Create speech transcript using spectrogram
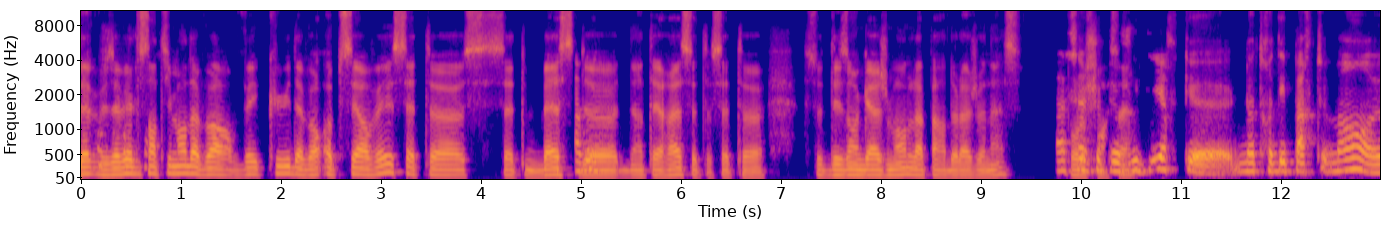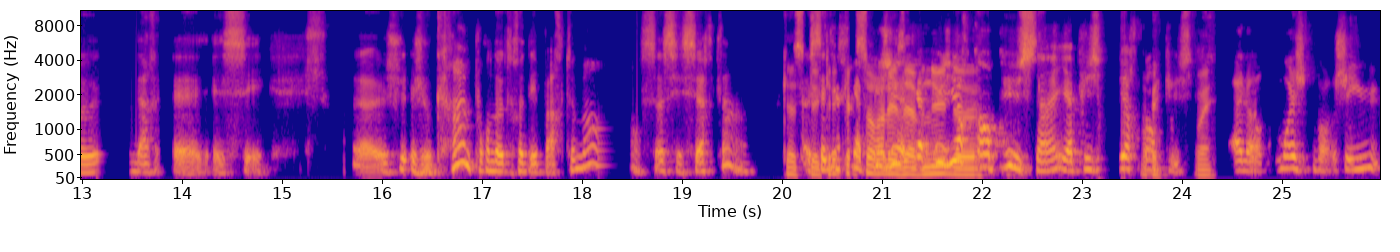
avez, vous, avez, le sentiment d'avoir vécu, d'avoir observé cette, cette baisse ah d'intérêt, cette, cette, ce désengagement de la part de la jeunesse ah, ça, je peux vous dire que notre département, euh, euh, c'est, euh, je, crains pour notre département, ça c'est certain. Qu'est-ce que, quelles seraient les avenues Il y a plusieurs campus, hein, il y a plusieurs campus. Alors, moi, bon, j'ai eu,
